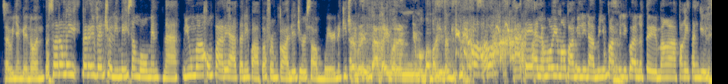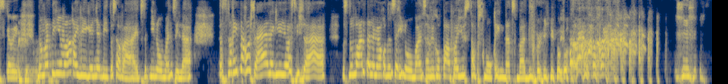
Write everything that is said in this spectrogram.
Sabi niya ganon. Tapos parang may, pero eventually may isang moment na yung mga kumpare ata ni Papa from college or somewhere, nakita Siyempre yung tatay mo rin yung magpapakitang gilas. Oo. Ate, alam mo yung mga family namin, yung family ko ano to eh, mga pakitang gilas kami. Dumating yung mga kaibigan niya dito sa bahay, tapos inuman sila. Tapos nakita ko siya, nagyoyosi siya. Tapos dumaan talaga ako dun sa inuman. Sabi ko, Papa, you stop smoking, that's bad for you.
